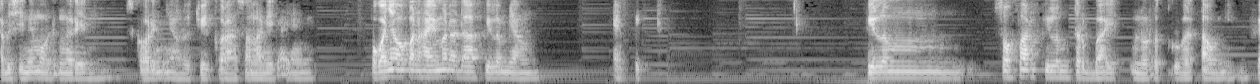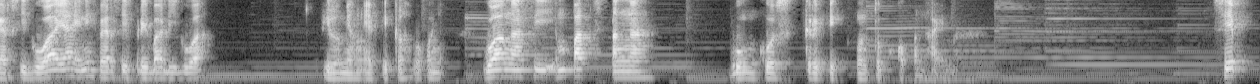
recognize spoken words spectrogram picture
Habis ini mau dengerin scoringnya lucu Goranson lagi kayaknya. Pokoknya Oppenheimer adalah film yang epic. Film so far film terbaik menurut gua tahun ini. Versi gua ya, ini versi pribadi gua film yang epic lah pokoknya gua ngasih empat setengah bungkus keripik untuk Oppenheimer. Sip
